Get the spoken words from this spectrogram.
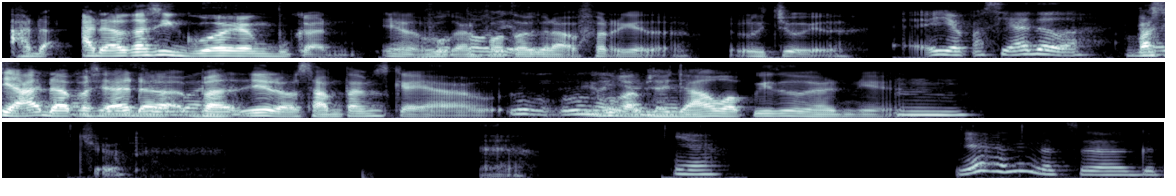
ada ada gak sih gue yang bukan ya bukan Foto gitu. fotografer gitu lucu gitu Iya pasti ada lah. pasti ada pasti ada jawabannya. but you know sometimes kayak Lu lu nggak bisa jawab gitu kan ya Hmm. True. Yeah. Yeah. Yeah, I think that's a good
